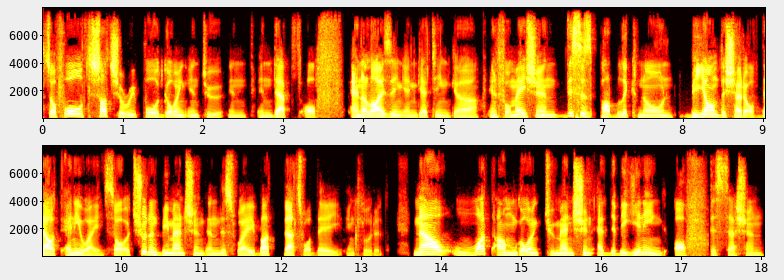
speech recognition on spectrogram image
So for such a report going into in, in depth of analyzing and getting uh, information, this is public known beyond the shadow of doubt anyway. So it shouldn't be mentioned in this way, but that's what they included. Now, what I'm going to mention at the beginning of this session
